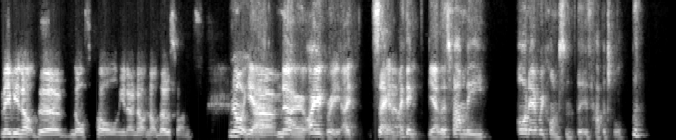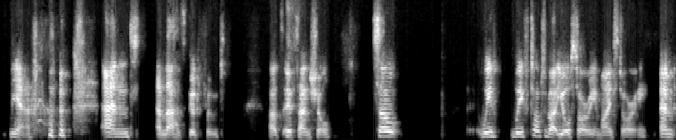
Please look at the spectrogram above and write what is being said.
Maybe not the North Pole, you know, not not those ones. Not yet. Um, no, I agree. I same. Yeah. I think yeah, there's family on every continent that is habitable. yeah. and and that has good food. That's essential. So we've we've talked about your story, my story, and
